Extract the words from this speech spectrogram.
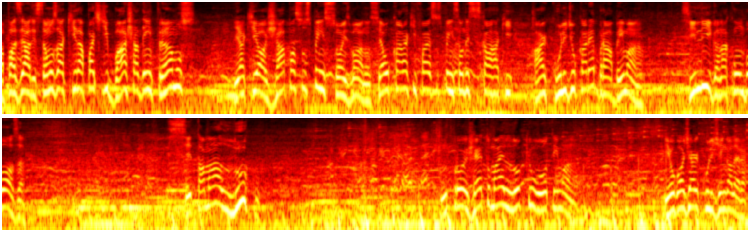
Rapaziada, estamos aqui na parte de baixo, adentramos. E aqui, ó, Japa Suspensões, mano. Se é o cara que faz a suspensão desses carros aqui, a Hercules, o cara é brabo, hein, mano. Se liga na combosa. Você tá maluco. Um projeto mais louco que o outro, hein, mano. E eu gosto de Hercules, hein, galera.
